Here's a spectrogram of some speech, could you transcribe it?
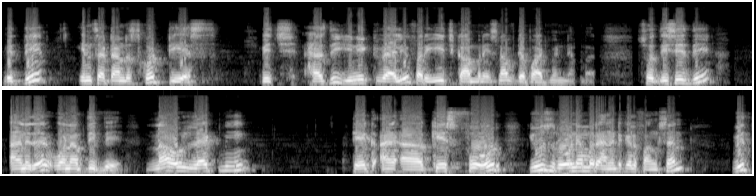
with the insert underscore ts which has the unique value for each combination of department number. So this is the another one of the way. Now let me take a, a case 4 use row number analytical function with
